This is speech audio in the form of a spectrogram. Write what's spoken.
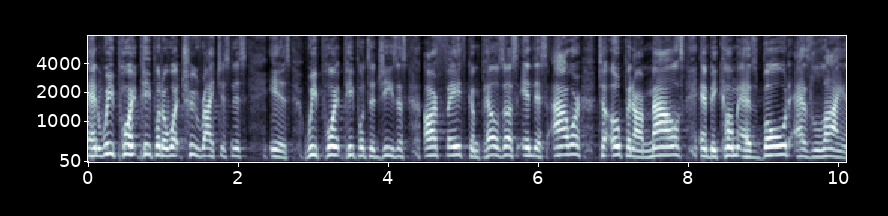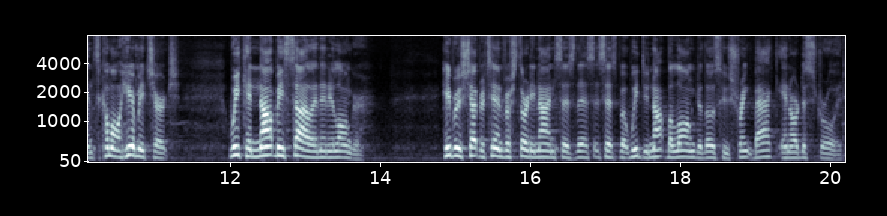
and we point people to what true righteousness is. We point people to Jesus. Our faith compels us in this hour to open our mouths and become as bold as lions. Come on, hear me, church. We cannot be silent any longer. Hebrews chapter 10, verse 39 says this it says, But we do not belong to those who shrink back and are destroyed,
